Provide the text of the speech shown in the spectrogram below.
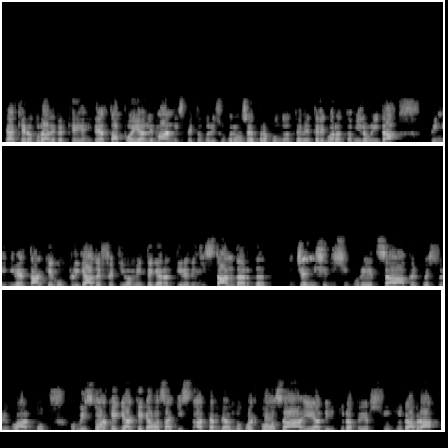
è anche naturale perché in realtà poi alle mani i spettatori superano sempre abbondantemente le 40.000 unità, quindi diventa anche complicato effettivamente garantire degli standard igienici di sicurezza per questo riguardo. Ho visto anche che anche Kawasaki sta cambiando qualcosa e addirittura per Suzuka avrà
